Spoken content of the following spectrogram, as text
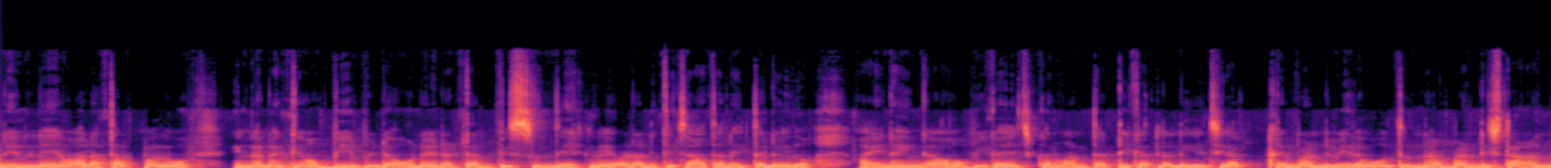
నేను లేవాలా తప్పదు. ఇంకా నాకేమో బీపీ డౌన్ అయినట్టు అనిపిస్తుంది. లేవడానికి చాతనైతే లేదు. అయినా ఇంకా ఓపిక తెచ్చుకొని వన్ థర్టీకి అట్లా లేచి అక్కడ బండి మీద పోతున్నా. బండి స్టాండ్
